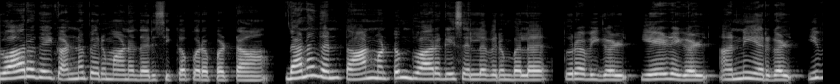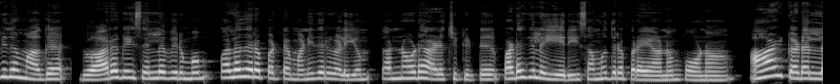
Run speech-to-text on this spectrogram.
துவாரகை கண்ணபெருமான தரிசிக்க புறப்பட்டான். தனதன் தான் மட்டும் துவாரகை செல்ல விரும்பல. துறவிகள் ஏழைகள் அந்நியர்கள் இவ்விதமாக துவாரகை செல்ல விரும்பும் பலதரப்பட்ட மனிதர்களையும் தன்னோட அழைச்சிக்கிட்டு படகுல ஏறி சமுத்திர பிரயாணம் போனான். ஆழ்கடல்ல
